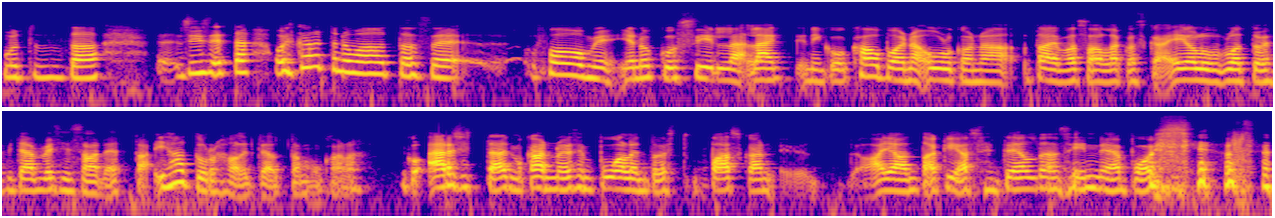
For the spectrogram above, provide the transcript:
Mutta tota, siis että olisi kannattanut vaan ottaa se foami ja nukkua sillä län, niin kuin kaupoina ulkona taivasalla, koska ei ollut luottavasti mitään vesisadetta. Ihan turha oli teltta mukana. Niin kuin ärsyttää, että mä kannoin sen puolentoista paskan ajan takia sen teltan sinne ja pois sieltä.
